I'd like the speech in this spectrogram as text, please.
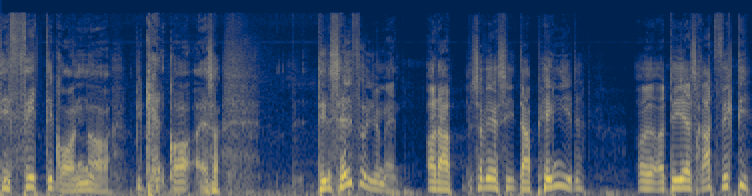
det er fedt det grønne, og vi kan godt, altså, det er en selvfølge, mand. Og der, så vil jeg sige, der er penge i det. og, og det er altså ret vigtigt.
